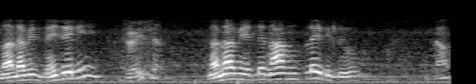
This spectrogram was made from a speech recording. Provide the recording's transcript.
નાનામી નહીં જોયેલી? નાનામી એટલે નામ લઈ લીધું. નામ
